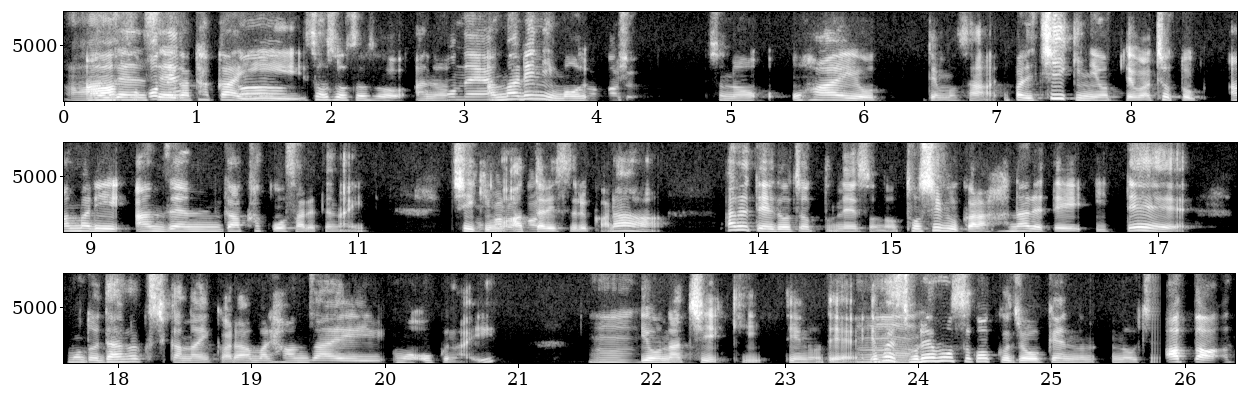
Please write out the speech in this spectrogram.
安全性が高い、ね、そうそうそうそう。あの、ね、あまりにも、そのオハイオでもさやっぱり地域によってはちょっとあんまり安全が確保されてない地域もあったりするからある程度ちょっとねその都市部から離れていて本当に大学しかないからあんまり犯罪も多くない、うん、ような地域っていうので、うん、やっぱりそれもすごく条件のうちあった、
